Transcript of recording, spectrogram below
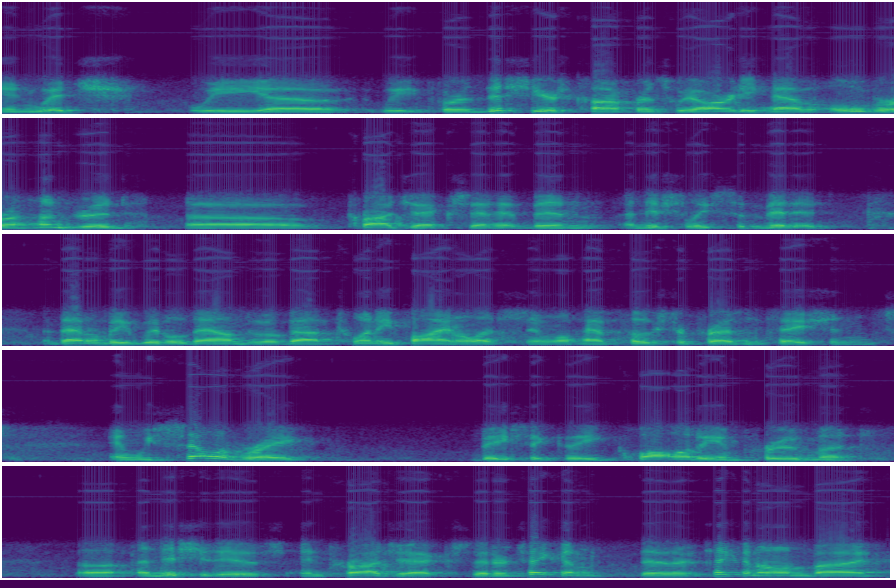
in which we, uh, we, for this year's conference, we already have over 100 uh, projects that have been initially submitted. And that'll be whittled down to about 20 finalists, and we'll have poster presentations. And we celebrate basically quality improvement uh, initiatives and projects that are taken that are taken on by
